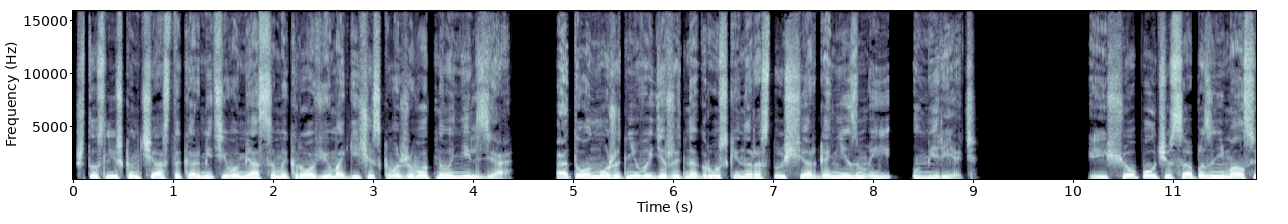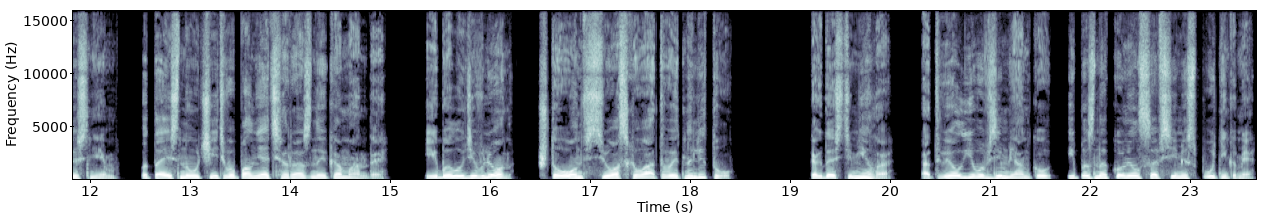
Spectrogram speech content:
что слишком часто кормить его мясом и кровью магического животного нельзя, а то он может не выдержать нагрузки на растущий организм и умереть. Еще полчаса позанимался с ним, пытаясь научить выполнять разные команды, и был удивлен, что он все схватывает на лету. Когда стемнело, отвел его в землянку и познакомил со всеми спутниками,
